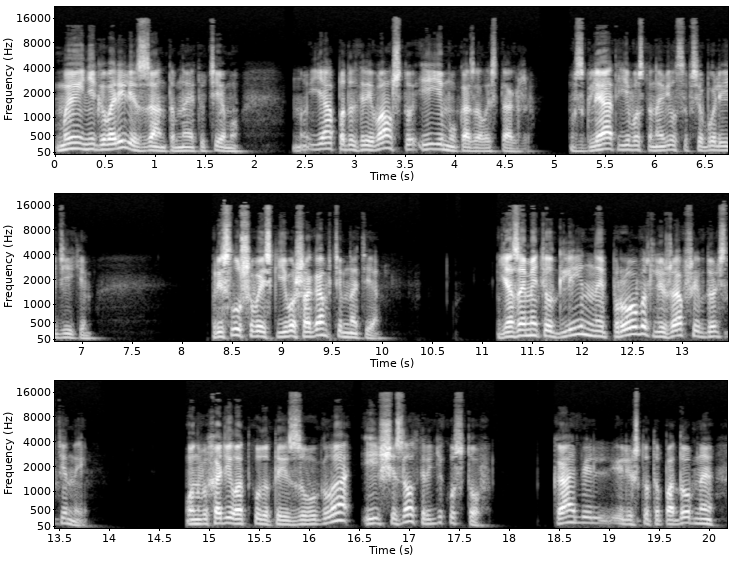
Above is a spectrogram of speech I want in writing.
Мы не говорили с Зантом на эту тему, но я подозревал, что и ему казалось так же. Взгляд его становился все более диким. Прислушиваясь к его шагам в темноте, я заметил длинный провод, лежавший вдоль стены. Он выходил откуда-то из-за угла и исчезал среди кустов. Кабель или что-то подобное —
